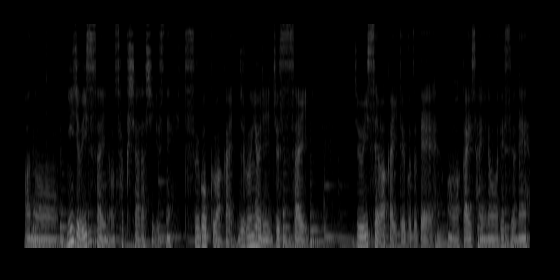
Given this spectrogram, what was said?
あの21歳の作者らしいですね。すごく若い。自分より10歳。11歳若いということで、まあ、若い才能ですよね。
